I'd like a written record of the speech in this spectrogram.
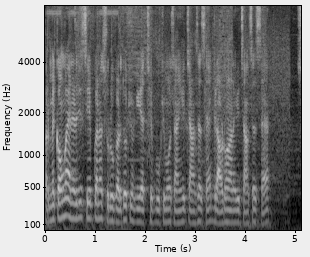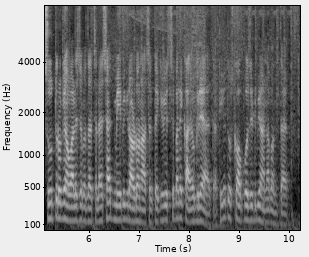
पर मैं कहूँगा एनर्जी सेव करना शुरू कर दो, क्योंकि अच्छे पोकीमोन्स आएँगे चांसेस है ग्राउडोन आने के चांसेस है। सूत्रों के हवाले से पता चला है, शायद मे भी ग्राउडोन आ सकता है, क्योंकि इससे पहले कायोग्रे आया था, ठीक है? तो उसका अपोजिट भी आना बनता है।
